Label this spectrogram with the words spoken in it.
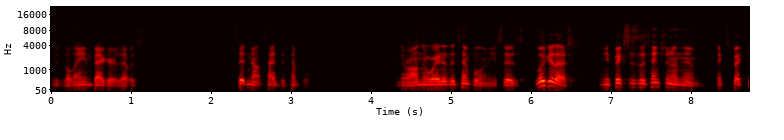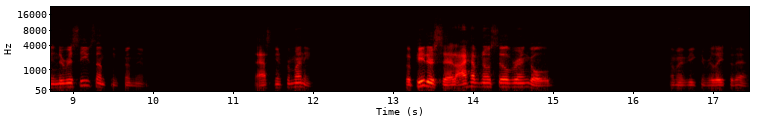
He was a lame beggar that was sitting outside the temple. And they're on their way to the temple, and he says, Look at us. And he fixes attention on them, expecting to receive something from them, asking for money. But Peter said, I have no silver and gold. How many of you can relate to that?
